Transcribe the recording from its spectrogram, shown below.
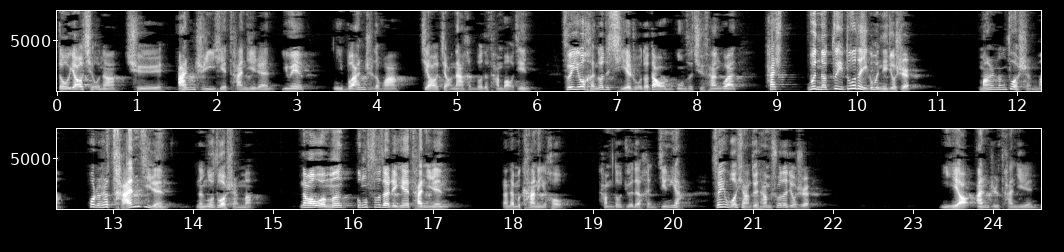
都要求呢去安置一些残疾人，因为你不安置的话，就要缴纳很多的残保金。所以有很多的企业主都到我们公司去参观，他问的最多的一个问题就是：盲人能做什么，或者说残疾人能够做什么？那么我们公司的这些残疾人，让他们看了以后，他们都觉得很惊讶。所以我想对他们说的就是：你要安置残疾人，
